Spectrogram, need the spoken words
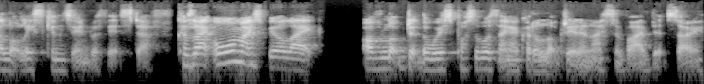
a lot less concerned with that stuff because I almost feel like I've looked at the worst possible thing I could have looked at and I survived it. So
